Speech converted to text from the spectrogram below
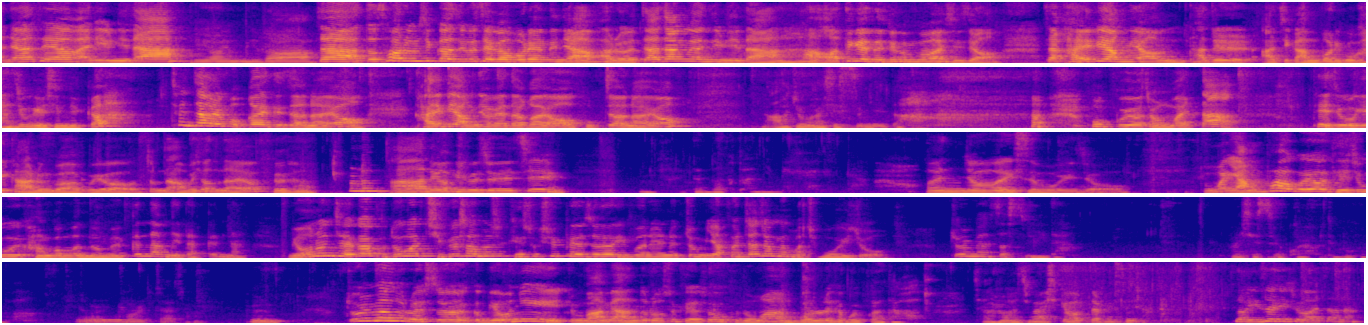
안녕하세요, 마리입니다. 이현입니다. 자, 또 설 음식 가지고 제가 뭘 했느냐? 바로 짜장면입니다. 아, 어떻게 했는지 궁금하시죠? 자, 갈비 양념 다들 아직 안 버리고 가지고 계십니까? 춘장을 볶아야 되잖아요. 갈비 양념에다가요, 볶잖아요. 아주 맛있습니다. 볶고요, 정말 딱 돼지고기 가는 거 하고요. 좀 남으셨나요? 그, 얼른, 아, 내가 비벼줘야지. 일단 너부터 한입 먹여야겠다. 완전 맛있어 보이죠? 정말 양파하고요. 돼지고기 간 것만 넣으면 끝납니다. 끝나. 면은 제가 그동안 집에서 하면서 계속 실패해서요. 이번에는 좀 약간 짜장면 같이 보이죠? 쫄면 썼습니다. 맛있을 거야. 어디 먹어봐. 오. 쫄짜장. 음. 쫄면으로 했어요. 그러니까 면이 좀 마음에 안 들어서 계속 그동안 뭘로 해볼까 하다가. 자 그럼 아주 맛있게 먹도록 하겠습니다. 너 이슬이 좋아하잖아.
